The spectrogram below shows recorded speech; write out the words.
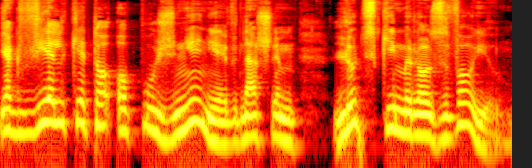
Jak wielkie to opóźnienie w naszym ludzkim rozwoju.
